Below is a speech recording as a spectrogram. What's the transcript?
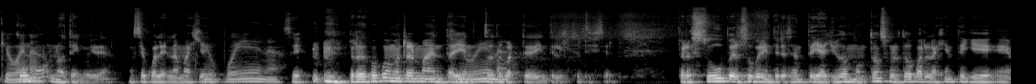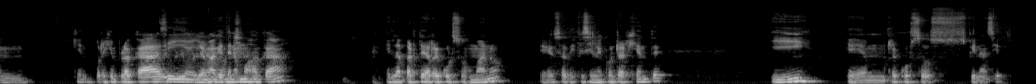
Qué buena. ¿Cómo? No tengo idea. No sé cuál es la magia. Qué buena. Sí. Pero después podemos entrar más en detalle en toda la parte de inteligencia artificial. Pero es súper, súper interesante y ayuda un montón, sobre todo para la gente que, em, por ejemplo, acá, el, problema que tenemos acá es la parte de recursos humanos. Eh, o sea, es difícil encontrar gente. Y em, recursos financieros.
